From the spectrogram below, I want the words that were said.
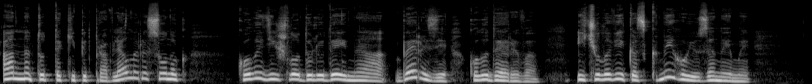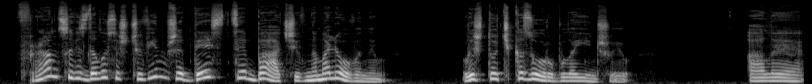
Анна тут таки підправляла рисунок, коли дійшло до людей на березі коло дерева, і чоловіка з книгою за ними. Францові здалося, що він вже десь це бачив намальованим, лиш точка зору була іншою. Але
